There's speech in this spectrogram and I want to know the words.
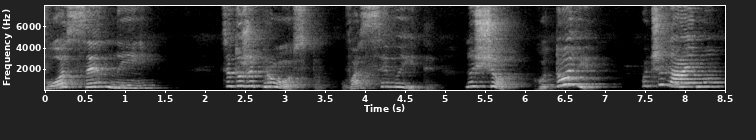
восени. Це дуже просто. У вас все вийде. Ну що, готові? Починаємо.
